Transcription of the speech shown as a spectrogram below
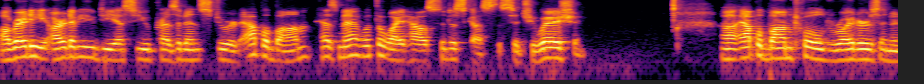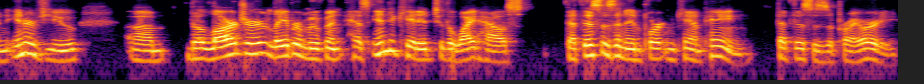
Already, RWDSU President Stuart Appelbaum has met with the White House to discuss the situation. Uh, Appelbaum told Reuters in an interview um, the larger labor movement has indicated to the White House that this is an important campaign, that this is a priority.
